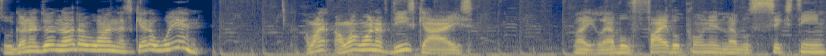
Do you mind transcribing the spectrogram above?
So we're gonna do another one. Let's get a win. I want I want one of these guys. Like level 5 opponent, level 16,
